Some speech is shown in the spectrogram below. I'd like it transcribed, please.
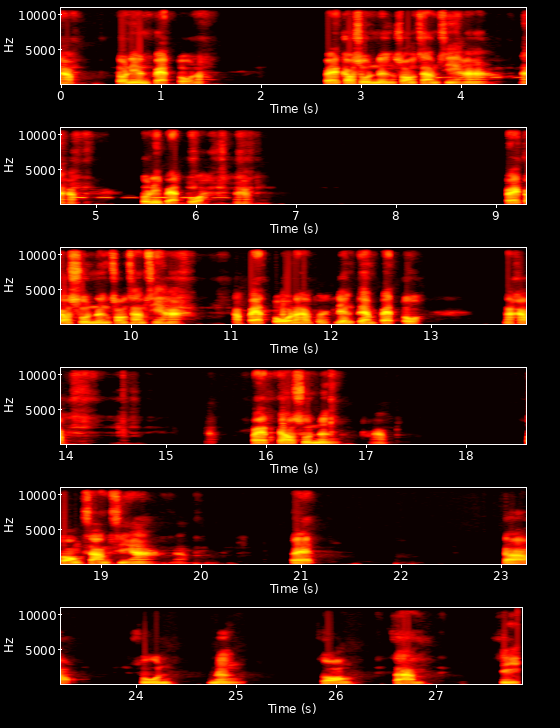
นะครับ ตัวนี้มันแปดตัวเนาะแปดเก้าศูนย์หนึ่งสองสามสี่ห้านะครับ ตัวนี้แปดตัวนะครับแปดเก้าศูนย์หนึ่งสองสามสี่ห้าแปดตัวนะครับ ตัวเรียงแต้มแปดตัวนะครับแปดเก้าศูนย์หนึ่ง สองสามสี่ห้านะครับแปดเก้าศูนย์หนึ่งสองสามสี่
